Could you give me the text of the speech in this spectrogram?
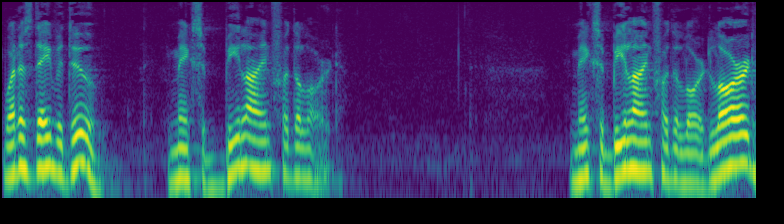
What does David do? He makes a beeline for the Lord. He makes a beeline for the Lord. Lord,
